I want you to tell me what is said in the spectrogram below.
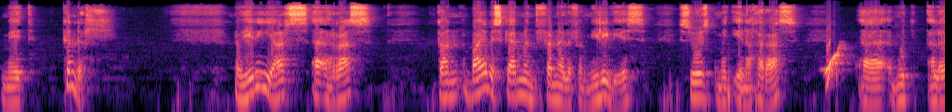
met kinders? Nou hierdie jas, uh, ras kan baie beskermend van hulle familie wees, soos met enige ras, uh, moet hulle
